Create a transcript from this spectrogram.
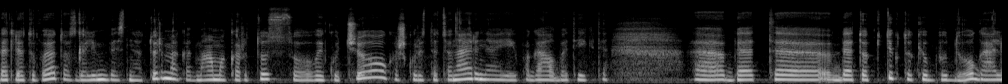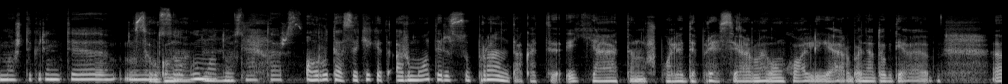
bet lietuvoje tos galimybės neturime kad mamą kartu su vaikučiu kažkur į stacionarinę jai pagalbą teikti bet bet tok tik tokiu būdu galima užtikrinti Saugumą. saugumą Mhm. tos moters O Rūta, sakykit, ar moteris supranta, kad ją ten užpuolė depresija ar melancholija arba nedaug dievė e,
